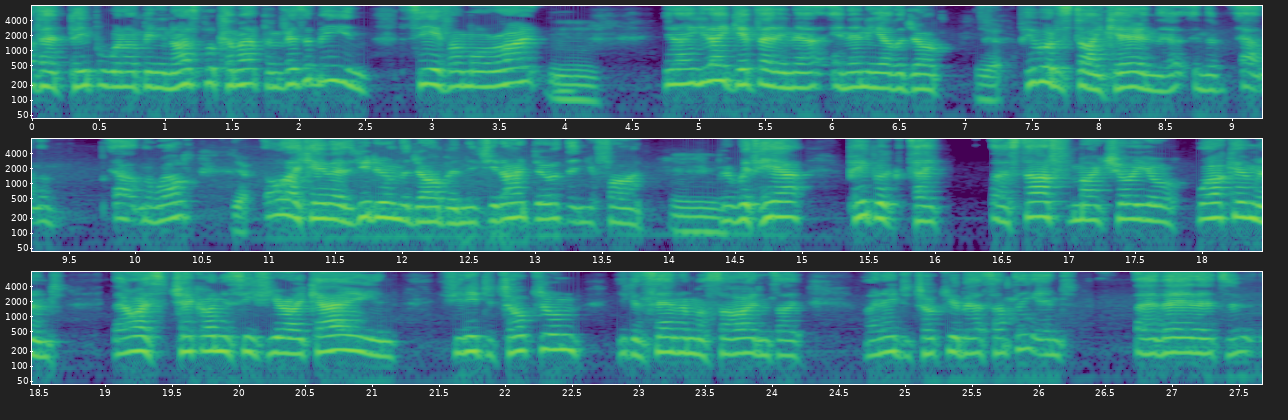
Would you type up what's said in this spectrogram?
I've had people when I've been in hospital come up and visit me and see if I'm all right. Mm, You know, you don't get that in a, in any other job. yeah. People just don't care in the in the out in the out in the world. Yeah. All they care about is you doing the job, and if you don't do it, then you're fine. Mm, But with here, people take the staff, make sure you're welcome, and they always check on you, see if you're okay, and if you need to talk to them, you can send them aside and say, "I need to talk to you about something," and they're there to,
